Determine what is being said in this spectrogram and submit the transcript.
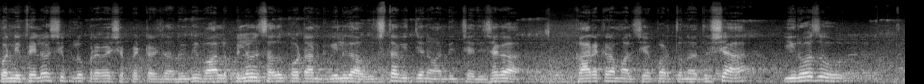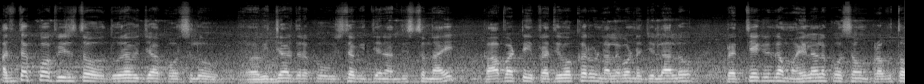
కొన్ని ఫెలోషిప్లు ప్రవేశపెట్టడం జరిగింది. వాళ్ళ పిల్లలు చదువుకోవడానికి వీలుగా ఉచిత విద్యను అందించే దిశగా కార్యక్రమాలు చేపడుతున్న దృష్ట్యా ఈరోజు అతి తక్కువ ఫీజుతో దూర విద్యా కోర్సులు విద్యార్థులకు ఉచిత విద్యను అందిస్తున్నాయి. కాబట్టి ప్రతి ఒక్కరూ నల్గొండ జిల్లాలో ప్రత్యేకంగా మహిళల కోసం ప్రభుత్వ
